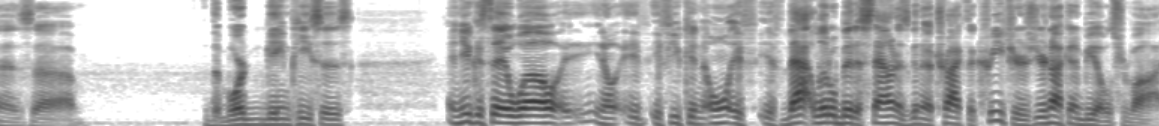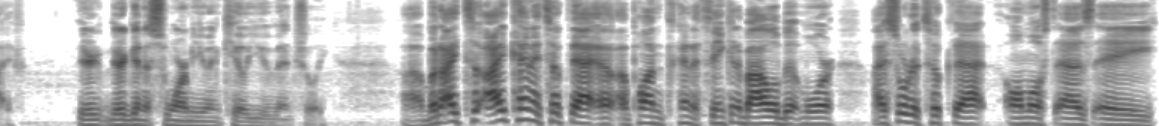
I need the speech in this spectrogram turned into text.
as uh, the board game pieces. And you could say, well, you know, if, if you can only, if, if that little bit of sound is going to attract the creatures, you're not going to be able to survive. They're, they're going to swarm you and kill you eventually. Uh, but I, t- I kind of took that uh, upon kind of thinking about it a little bit more. I sort of took that almost as a,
